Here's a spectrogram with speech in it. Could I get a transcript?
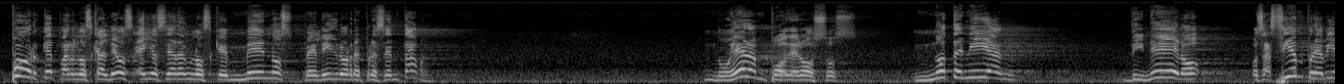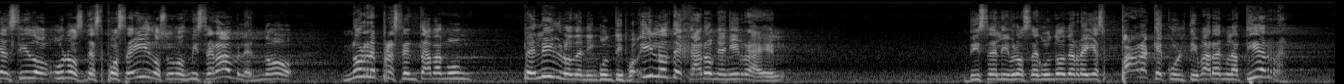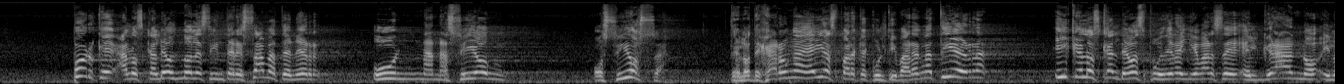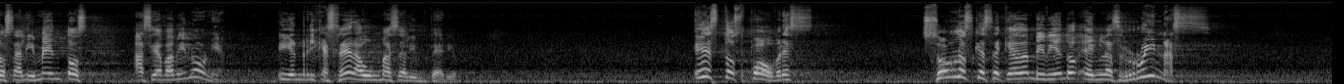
Porque para los caldeos ellos eran los que menos peligro representaban no eran poderosos, no tenían dinero, o sea, siempre habían sido unos desposeídos, unos miserables, no, no representaban un peligro de ningún tipo y los dejaron en Israel, dice el libro segundo de Reyes, para que cultivaran la tierra. Porque a los caldeos no les interesaba tener una nación ociosa. Te los dejaron a ellos para que cultivaran la tierra y que los caldeos pudieran llevarse el grano y los alimentos hacia Babilonia y enriquecer aún más el imperio. Estos pobres son los que se quedan viviendo en las ruinas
